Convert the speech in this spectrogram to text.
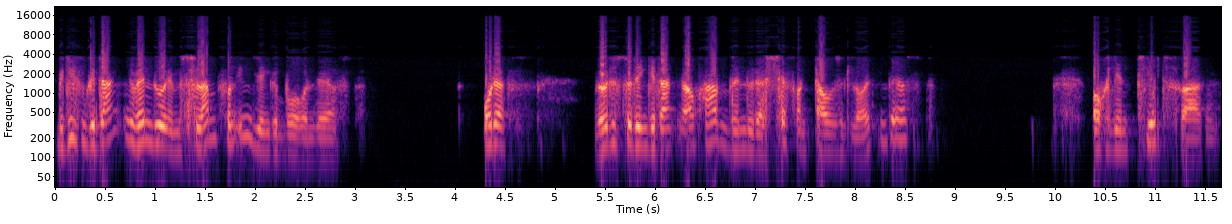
mit diesem Gedanken, wenn du im Slum von Indien geboren wärst? Oder würdest du den Gedanken auch haben, wenn du der Chef von tausend Leuten wärst? Orientiert fragen,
